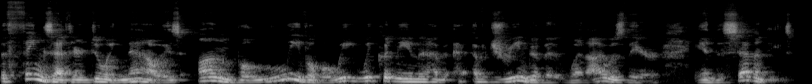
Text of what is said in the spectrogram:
the things that they're doing now is unbelievable. We, we couldn't even have, have dreamed of it when I was there in the 70s.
